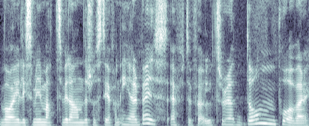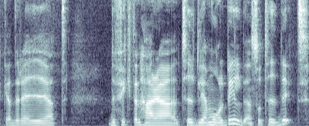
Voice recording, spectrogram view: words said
var ju liksom i Mats Wilanders och Stefan Erbergs efterföljd. Tror du att de påverkade dig i att du fick den här äh, tydliga målbilden så tidigt?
